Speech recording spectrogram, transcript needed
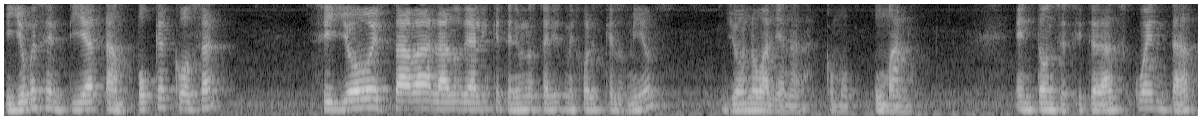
Y yo me sentía tan poca cosa. Si yo estaba al lado de alguien que tenía unos tenis mejores que los míos, yo no valía nada como humano. Entonces, si te das cuenta,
